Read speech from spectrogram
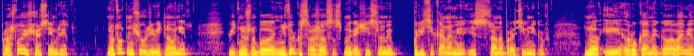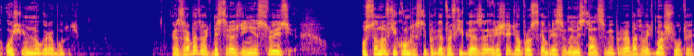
прошло еще 7 лет. Но тут ничего удивительного нет. Ведь нужно было не только сражаться с многочисленными политиканами из стран противников, но и руками-головами очень много работать разрабатывать месторождения, строить установки комплексы подготовки газа, решать вопросы с компрессорными станциями, прорабатывать маршруты.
